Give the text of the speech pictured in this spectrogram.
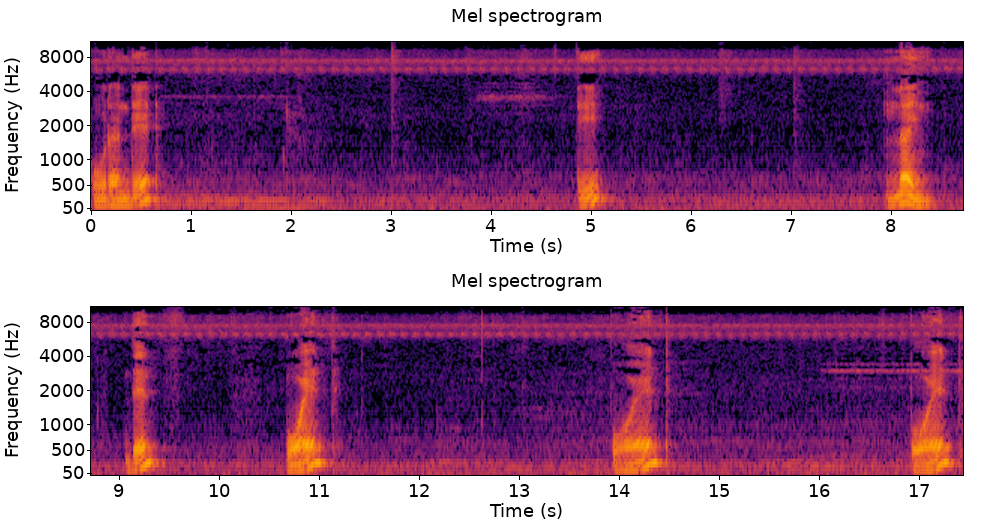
400 9 then point point point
